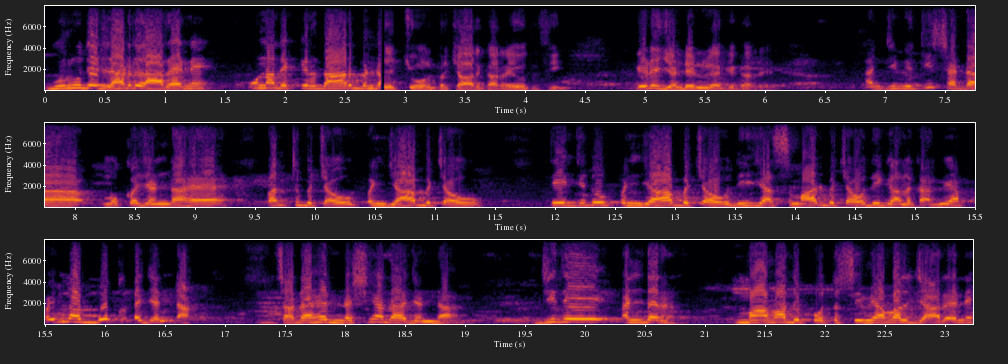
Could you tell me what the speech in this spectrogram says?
ਗੁਰੂ ਦੇ ਲੜ ਲਾ ਰਹੇ ਨੇ ਉਹਨਾਂ ਦੇ ਕਿਰਦਾਰ ਬੰਦਾ ਤੇ ਚੋਣ ਪ੍ਰਚਾਰ ਕਰ ਰਹੇ ਹੋ ਤੁਸੀਂ। ਕਿਹੜੇ ਏਜੰਡੇ ਨੂੰ ਲੈ ਕੇ ਕਰ ਰਹੇ ਹੋ? ਹਾਂਜੀ ਵੀਰ ਜੀ ਸਾਡਾ ਮੁੱਖ ਏਜੰਡਾ ਹੈ ਪੰਥ ਬਚਾਓ ਪੰਜਾਬ ਬਚਾਓ। ਤੇ ਜਦੋਂ ਪੰਜਾਬ ਬਚਾਓ ਦੀ ਜਾਂ ਸਮਾਜ ਬਚਾਓ ਦੀ ਗੱਲ ਕਰਨੀ ਆ ਪਹਿਲਾ ਮੁੱਖ ਏਜੰਡਾ ਸਾਡਾ ਹੈ ਨਸ਼ਿਆਂ ਦਾ ਏਜੰਡਾ ਜਿਹਦੇ ਅੰਡਰ ਮਾਵਾਂ ਦੇ ਪੁੱਤ ਸਿਵਿਆਂ ਵੱਲ ਜਾ ਰਹੇ ਨੇ।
